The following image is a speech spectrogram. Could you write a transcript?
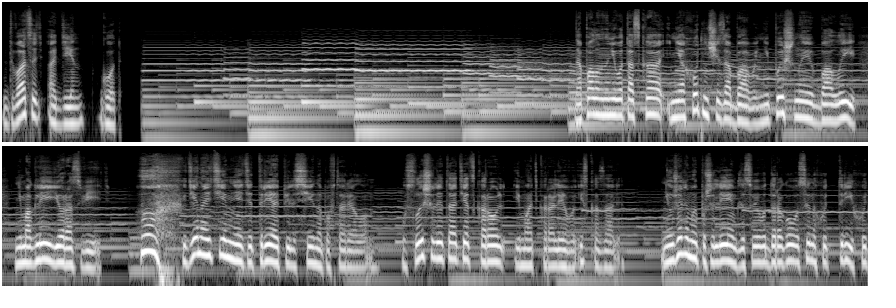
двадцать один год. Напала на него тоска, и ни охотничьи забавы, ни пышные балы не могли ее развеять. «Ох, где найти мне эти три апельсина?» — повторял он. Услышали это отец-король и мать королевы и сказали, «Неужели мы пожалеем для своего дорогого сына хоть три, хоть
